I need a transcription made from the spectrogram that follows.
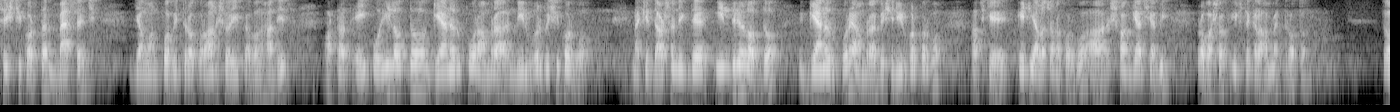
সৃষ্টিকর্তার মেসেজ যেমন পবিত্র কোরআন শরীফ এবং হাদিস। অর্থাৎ এই ওহিলব্ধ জ্ঞানের উপর আমরা নির্ভর বেশি করব। নাকি দার্শনিকদের ইন্দ্রিয়লব্ধ জ্ঞানের উপরে আমরা বেশি নির্ভর করব? আজকে এটি আলোচনা করব, আর সঙ্গে আছি আমি প্রভাষক ইফতেখার আহমেদ রতন। তো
